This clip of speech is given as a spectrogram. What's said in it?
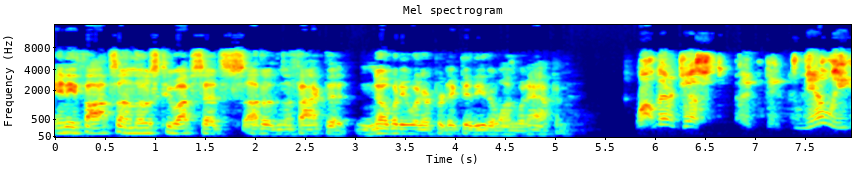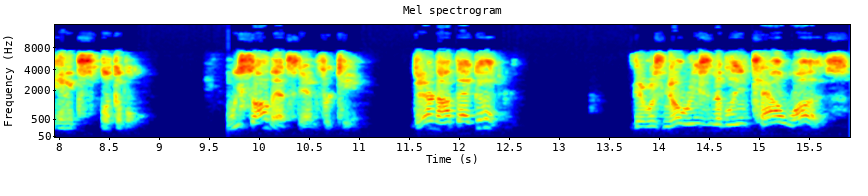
Any thoughts on those two upsets, other than the fact that nobody would have predicted either one would happen? Well, they're just uh, nearly inexplicable. We saw that Stanford team they're not that good. There was no reason to believe Cal was.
